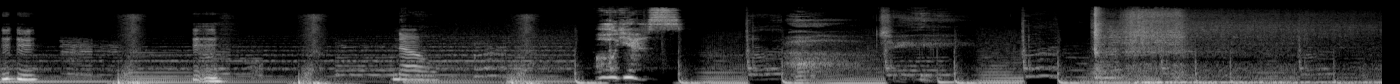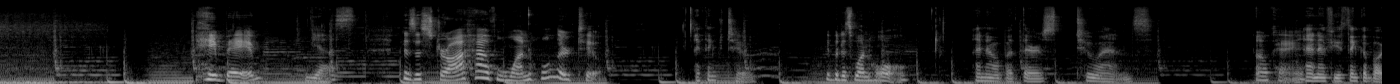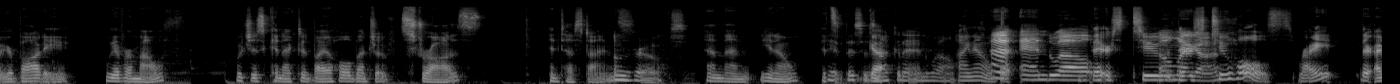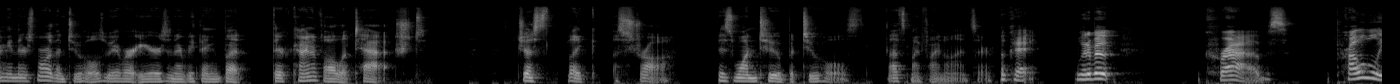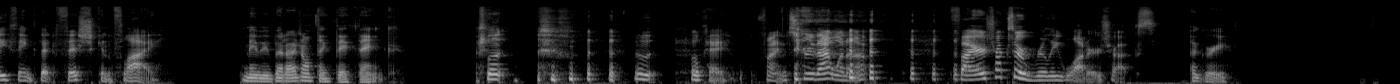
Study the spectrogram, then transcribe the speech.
Mm-mm. Mm-mm. No. Oh, yes. Hey, babe, Yes. does a straw have one hole or two? I think two. If it is one hole. I know, but there's two ends. Okay. And if you think about your body, we have our mouth, which is connected by a whole bunch of straws, intestines. Oh, gross. and then you know it's It- this is got- not going to end well. I know, end well. there's two. Oh my there's gosh. two holes, right? There. I mean, there's more than two holes. We have our ears and everything, but they're kind of all attached, just like a straw. Is one tube but two holes. That's my final answer. Okay. What about crabs? Probably think that fish can fly. Maybe, but I don't think they think. But okay, fine. Screw that one up. Fire trucks are really water trucks. Agree.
